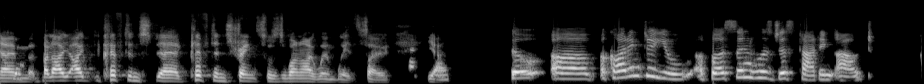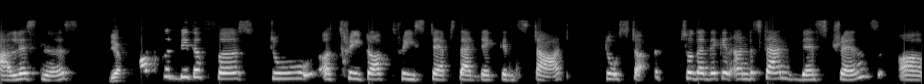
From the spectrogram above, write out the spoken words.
Um, yeah. But I, I Clifton's uh, Clifton Strengths was the one I went with. So yeah. So uh, according to you, a person who's just starting out, our listeners, yep. what could be the first two or three top three steps that they can start to start so that they can understand their strengths uh,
